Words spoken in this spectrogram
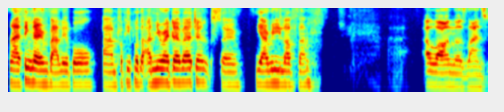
And I think they're invaluable um, for people that are neurodivergent. So yeah, I really love them. Along those lines,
